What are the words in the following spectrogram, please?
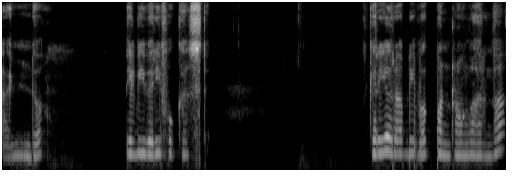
and will be very focused career அப்படி ஒர்க் பண்ணுறவங்களா இருந்தால்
